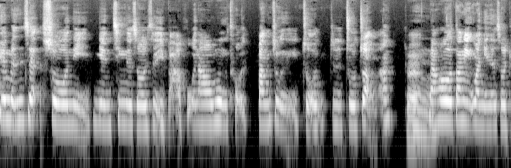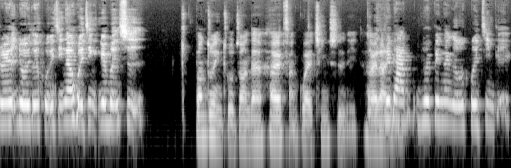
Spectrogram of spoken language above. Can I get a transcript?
原本是在说你年轻的时候是一把火，然后木头帮助你茁就是茁壮嘛，对。然后当你晚年的时候就会留一堆灰烬，那个灰烬原本是帮助你茁壮，但是它会反过来侵蚀你，它会被它你会被那个灰烬给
